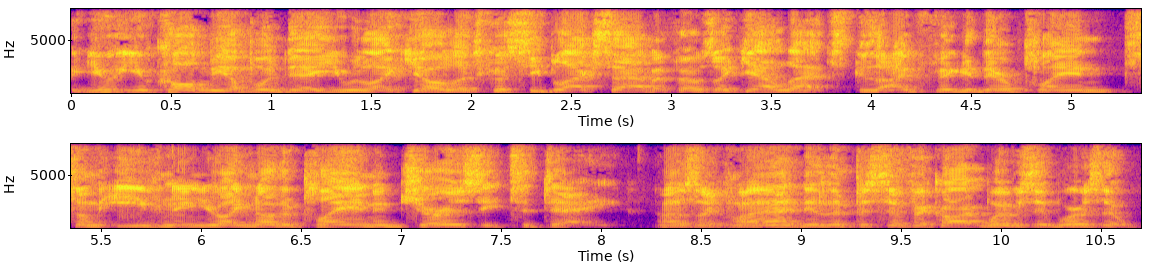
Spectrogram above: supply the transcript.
you you called me up one day. You were like, "Yo, let's go see Black Sabbath." I was like, "Yeah, let's," because I figured they were playing some evening. You're like, "No, they're playing in Jersey today." And I was like, "What? The Pacific Art? Where was it? Where is it?"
